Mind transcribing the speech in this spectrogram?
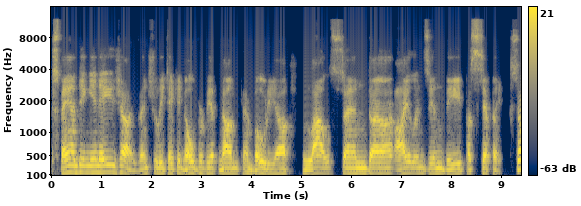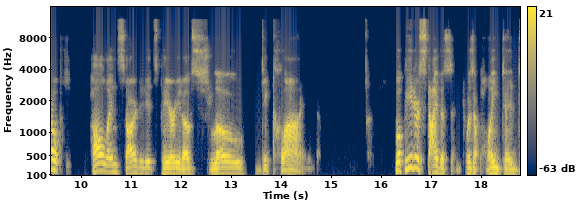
expanding in Asia, eventually taking over Vietnam, Cambodia, Laos, and uh, islands in the Pacific. So Holland started its period of slow decline. Well, Peter Stuyvesant was appointed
